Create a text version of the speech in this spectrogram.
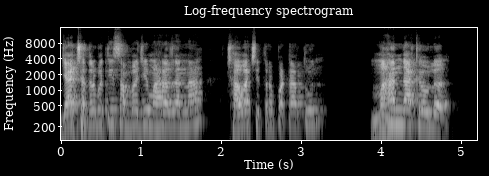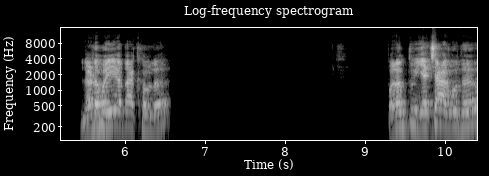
ज्या छत्रपती संभाजी महाराजांना छावा चित्रपटातून महान दाखवलं लढवय्या दाखवलं परंतु याच्या अगोदर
